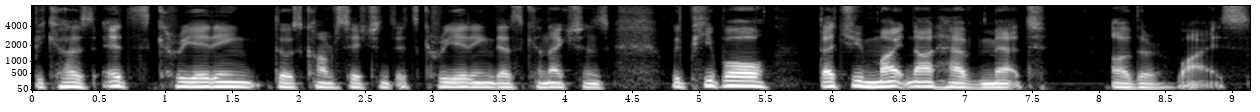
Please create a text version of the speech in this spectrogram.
because it's creating those conversations, it's creating those connections with people that you might not have met otherwise.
